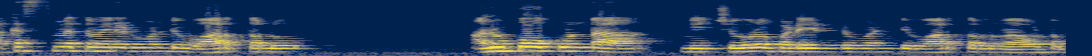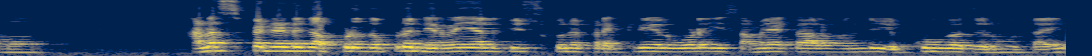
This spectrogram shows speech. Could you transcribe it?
అకస్మితమైనటువంటి వార్తలు అనుకోకుండా మీ చెవున పడేటటువంటి వార్తలు రావటము అన్ఎక్స్పెక్టెడ్గా అప్పటికప్పుడు నిర్ణయాలు తీసుకునే ప్రక్రియలు కూడా ఈ సమయకాలం ముందు ఎక్కువగా జరుగుతాయి.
